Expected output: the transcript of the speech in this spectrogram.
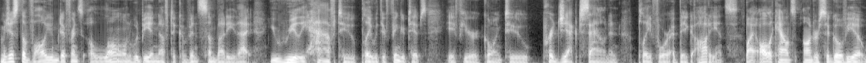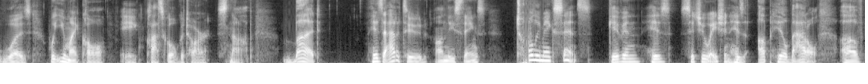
I mean, just the volume difference alone would be enough to convince somebody that you really have to play with your fingertips if you're going to project sound and play for a big audience. By all accounts, Andres Segovia was what you might call a classical guitar snob. But his attitude on these things totally makes sense given his situation, his uphill battle of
